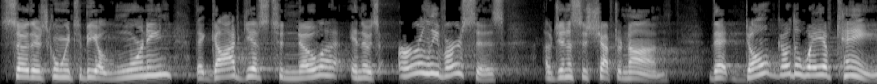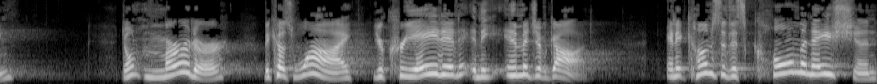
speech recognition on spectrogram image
So there's going to be a warning that God gives to Noah in those early verses of Genesis chapter 9 that don't go the way of Cain, don't murder, because why? You're created in the image of God. And it comes to this culmination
